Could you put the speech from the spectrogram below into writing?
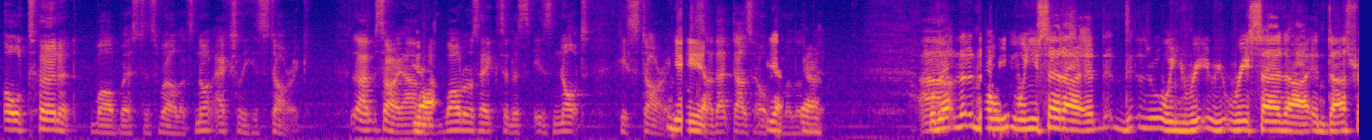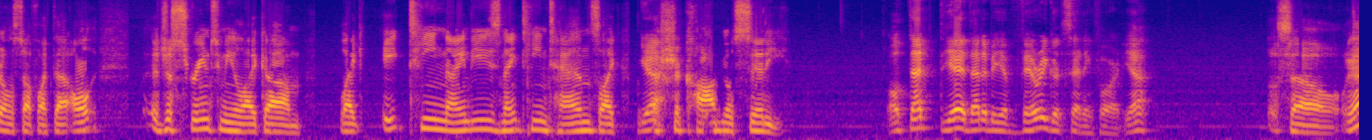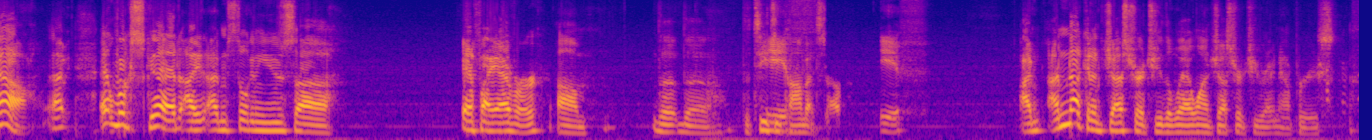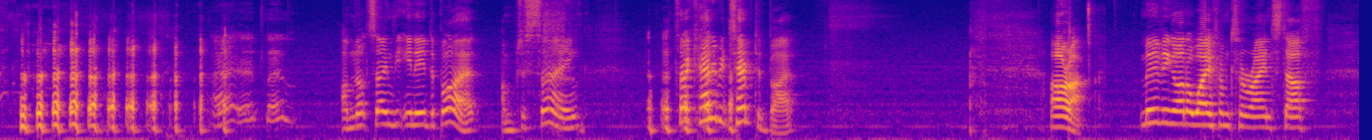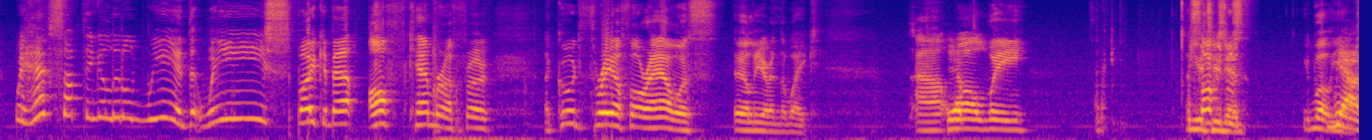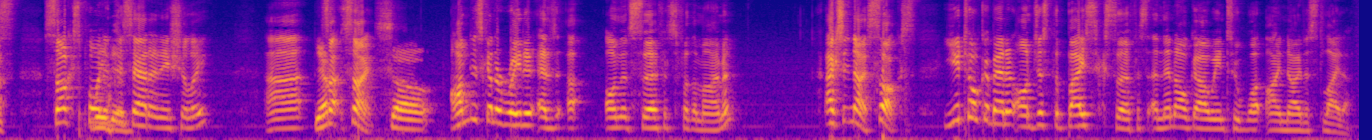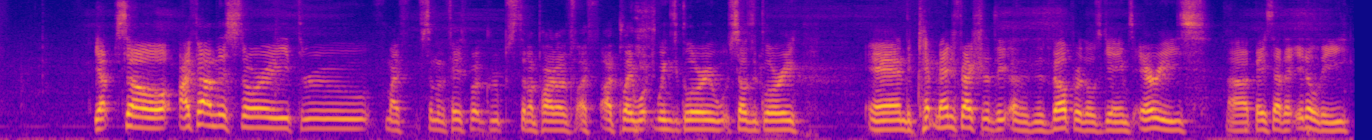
alternate Wild West as well. It's not actually historic. I'm sorry, um, Yeah. Wild West Exodus is not historic. Yeah, yeah. So that does help Yeah. them a little Yeah. bit. Well, Uh, no, when you- said uh, it- when you re- re- resaid uh, industrial and stuff like that, all it just screamed to me like um like 1890s, 1910s, like Yeah. a Chicago city. oh, that yeah, that'd be a very good setting for it. Yeah. So yeah, I, it looks good. I, I'm still going to use uh, if I ever um the the the TT If. combat stuff. If I'm I'm not going to gesture at you the way I want to gesture at you right now, Bruce. I, I'm not saying that you need to buy it. I'm just saying it's okay to be tempted by it. All right, moving on away from terrain stuff. We have something a little weird that we spoke about off camera for a good three or four hours earlier in the week. Uh, Yep. While we You Socks two was well, yes, Socks pointed this out initially. Uh, Yep. so, so So I'm just going to read it as uh, on its surface for the moment. Actually, no, socks. You talk about it on just the basic surface, and then I'll go into what I noticed later. Yep. So I found this story through my some of the Facebook groups that I'm part of. I, I play Wings of Glory, Sails of Glory, and the manufacturer, the, uh, the developer of those games, Ares, uh, based out of Italy,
